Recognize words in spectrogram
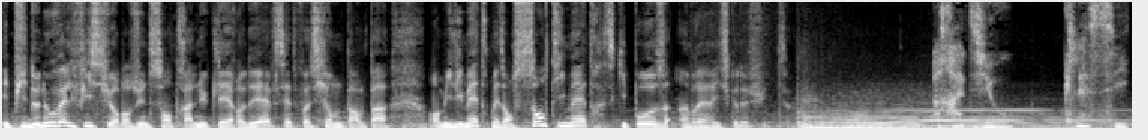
Et puis de nouvelles fissures dans une centrale nucléaire EDF. Cette fois-ci, on ne parle pas en millimètres, mais en centimètres, ce qui pose un vrai risque de fuite. Radio. Classique.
